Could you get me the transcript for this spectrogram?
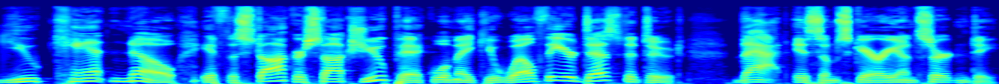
You can't know if the stock or stocks you pick will make you wealthy or destitute. That is some scary uncertainty.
